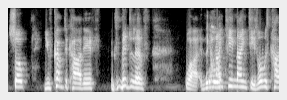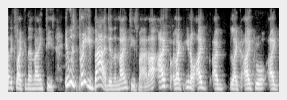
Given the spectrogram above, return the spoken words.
So you've come to Cardiff, middle of what in the nineteen nineties? What was Cardiff like in the nineties? It was pretty bad in the nineties, man. I, I like you know I I like I grew I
